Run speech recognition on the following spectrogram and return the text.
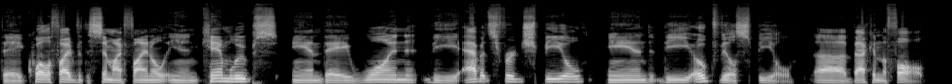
They qualified for the semifinal in Kamloops, and they won the Abbotsford Spiel and the Oakville Spiel uh, back in the fall.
